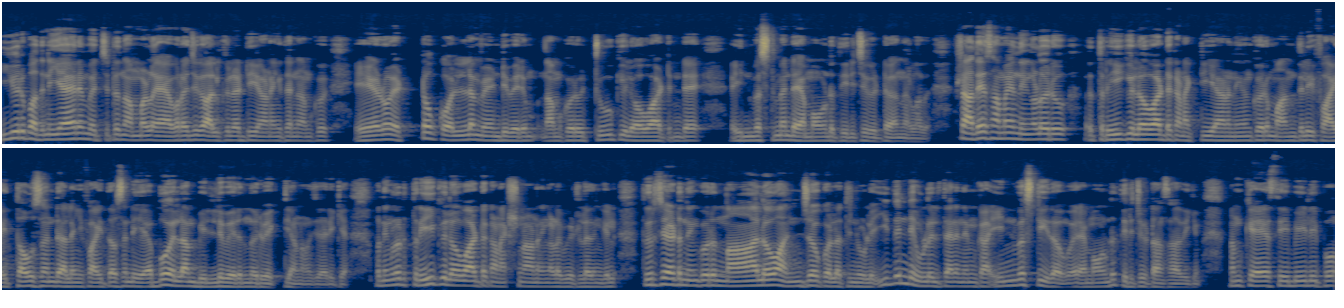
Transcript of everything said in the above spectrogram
ഈ ഒരു പതിനയ്യായിരം വെച്ചിട്ട് നമ്മൾ ആവറേജ് കാൽക്കുലേറ്റ് ചെയ്യുകയാണെങ്കിൽ തന്നെ നമുക്ക് ഏഴോ എട്ടോ കൊല്ലം വേണ്ടി വരും നമുക്കൊരു ടു കിലോ വാട്ടിന്റെ ഇൻവെസ്റ്റ്മെന്റ് എമൗണ്ട് തിരിച്ച് കിട്ടുക എന്നുള്ളത്. പക്ഷേ അതേസമയം നിങ്ങളൊരു ത്രീ കിലോ വാട്ട് കണക്ട് ചെയ്യുകയാണ് നിങ്ങൾക്ക് ഒരു മന്ത്ലി ഫൈവ് തൗസൻഡ് അല്ലെങ്കിൽ ഫൈവ് തൗസൻഡ് എബോ എല്ലാം ബില്ല് വരുന്ന ഒരു വ്യക്തിയാണെന്ന് വിചാരിക്കുക. അപ്പോൾ നിങ്ങളൊരു ത്രീ കിലോ വാട്ട് കണക്ഷനാണ് നിങ്ങളുടെ വീട്ടിലെങ്കിൽ തീർച്ചയായിട്ടും നിങ്ങൾക്ക് ഒരു നാലോ അഞ്ചോ കൊല്ലത്തിന്റെ ഉള്ളിൽ ഇതിന്റെ ഉള്ളിൽ തന്നെ നിങ്ങൾക്ക് ഇൻവെസ്റ്റ് ചെയ്ത എമൗണ്ട് തിരിച്ചു കിട്ടാൻ സാധിക്കും. നമുക്ക് കെ എസ് ഇ ബിയിൽ ഇപ്പോൾ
